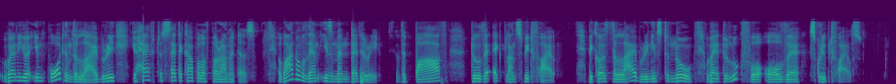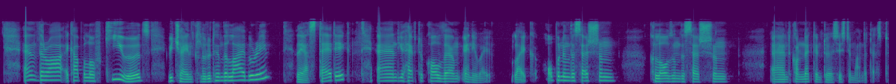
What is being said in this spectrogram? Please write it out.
When you are importing the library, you have to set a couple of parameters. One of them is mandatory, the path to the eggplant suite file, because the library needs to know where to look for all the script files. And there are a couple of keywords which are included in the library. They are static and you have to call them anyway, like opening the session, closing the session, and connecting to a system under test.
